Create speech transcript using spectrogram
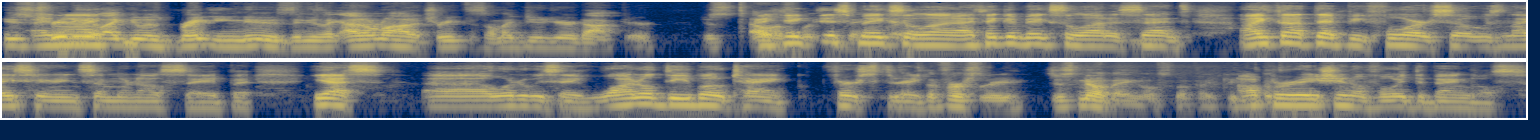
He's treating it like it was breaking news, and he's like, I don't know how to treat this. I'm like, dude, you're a doctor. Just I think this makes a lot. I think it makes a lot of sense. I thought that before, so it was nice hearing someone else say it. But yes, uh, what do we say? Waddle, Deebo, Tank. First three. The first three. Just no Bengals. No thank you. Operation Avoid the Bengals.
